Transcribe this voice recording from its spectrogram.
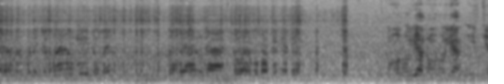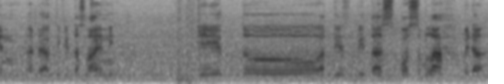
Ya, menuju ke mana kiri tuh Ben? Tumben nggak keluar Bukopin ya Tih? Kemeruya, Kemeruya izin ada aktivitas lain nih. Itu aktivitas pos sebelah beda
